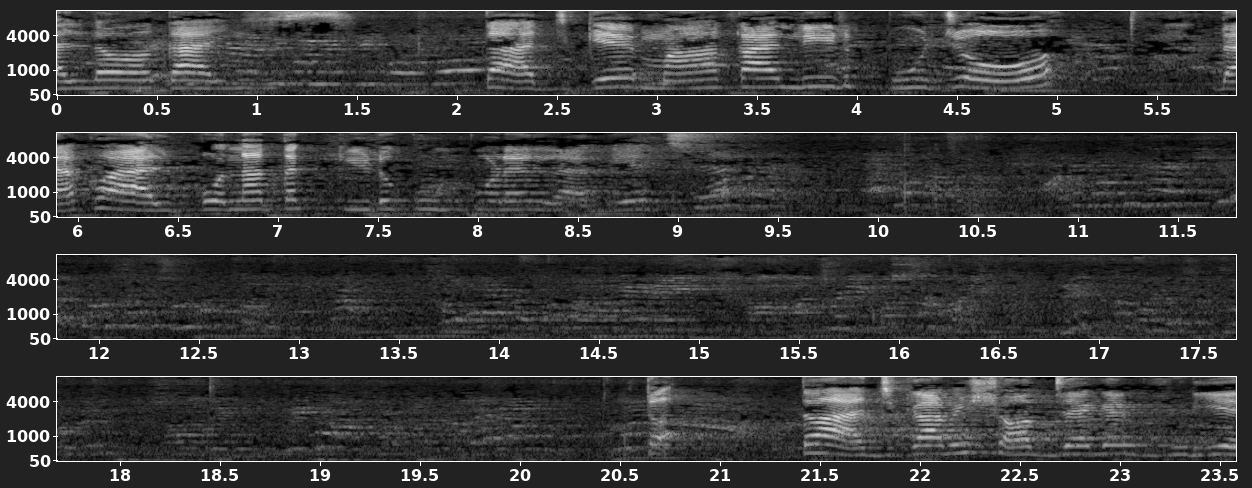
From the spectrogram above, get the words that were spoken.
হ্যালো গাইস আজকে মা কালীর পুজো। দেখো আলপনাটা কীরকম করে লাগিয়েছে। তো আজকে আমি সব জায়গায় ঘুরিয়ে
